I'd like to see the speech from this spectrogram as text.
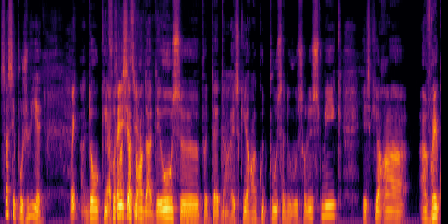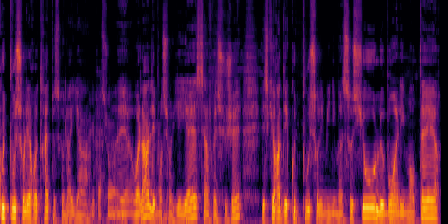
Ça c'est pour juillet. Oui. Donc il faudra s'attendre à des hausses euh, peut-être. Est-ce qu'il y aura un coup de pouce à nouveau sur le SMIC? Est-ce qu'il y aura un vrai coup de pouce sur les retraites? Parce que là il y a les pensions euh, voilà les pensions vieillesse c'est un vrai sujet. Est-ce qu'il y aura des coups de pouce sur les minima sociaux le bon alimentaire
